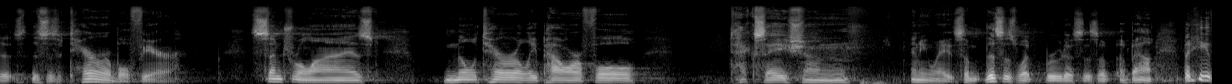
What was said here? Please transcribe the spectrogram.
This, this is a terrible fear. Centralized, militarily powerful, taxation, anyway, so this is what Brutus is about. But he,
